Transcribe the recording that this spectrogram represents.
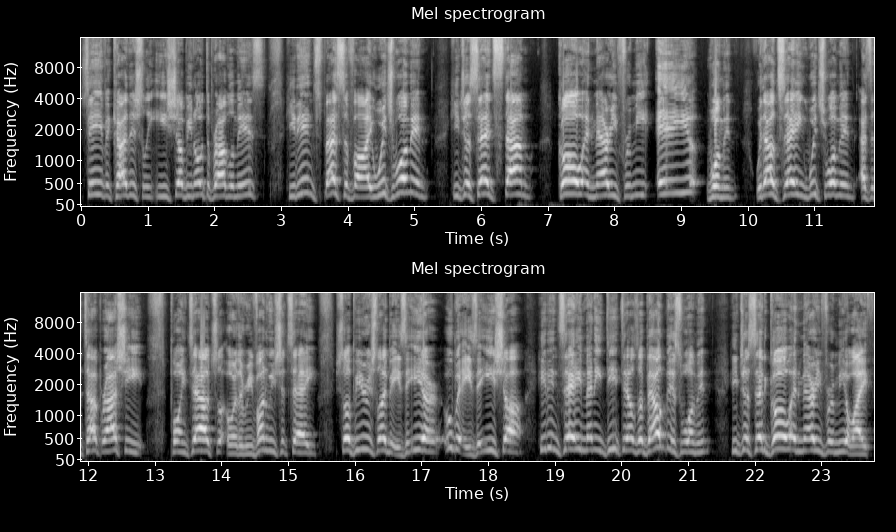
Say v'kadish isha. You know what the problem is? He didn't specify which woman. He just said stam. Go and marry for me a woman without saying which woman, as the top Rashi points out, or the Rivan we should say, Isha. He didn't say many details about this woman. He just said, go and marry for me a wife.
